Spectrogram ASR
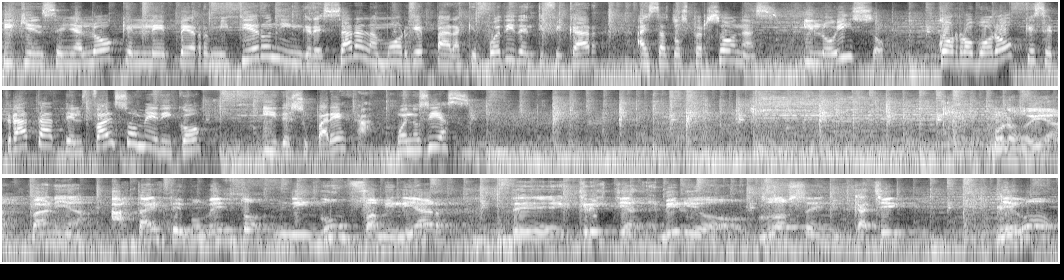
y quien señaló que le permitieron ingresar a la morgue para que pueda identificar a estas dos personas. Y lo hizo. Corroboró que se trata del falso médico y de su pareja. Buenos días. Buenos días, Vania. Hasta este momento, ningún familiar de Cristian Emilio Gosen Cachic llegó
